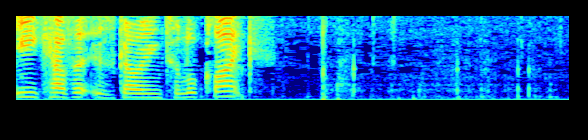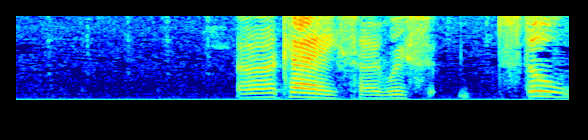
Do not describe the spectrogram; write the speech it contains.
e-cover is going to look like okay so we're still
